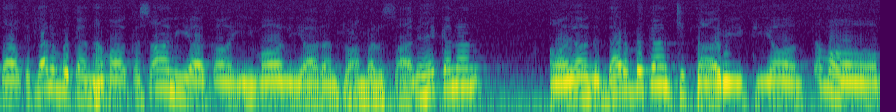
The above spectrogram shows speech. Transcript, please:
تاک در بکن، ہما کسانی آکا ایمان یارن تو عمل صالح کنن. آیان در بکن چی تاریکیان تمام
